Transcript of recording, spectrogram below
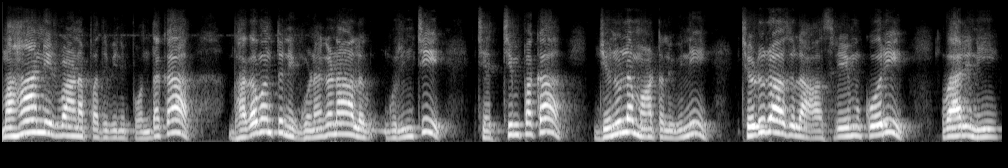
మహానిర్వాణ పదవిని పొందక భగవంతుని గుణగణాల గురించి చర్చింపక జనుల మాటలు విని చెడు రాజుల ఆశ్రయము కోరి వారిని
